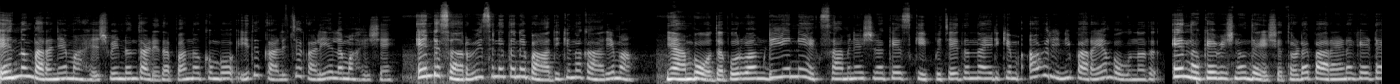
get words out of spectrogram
എന്നും പറഞ്ഞ് മഹേഷ് വീണ്ടും തടി തപ്പാൻ നോക്കുമ്പോൾ ഇത് കളിച്ച കളിയല്ല മഹേഷേ. എന്റെ സർവീസിനെ തന്നെ ബാധിക്കുന്ന കാര്യമാ. ഞാൻ ബോധപൂർവം ഡി എൻ എ എക്സാമിനേഷനൊക്കെ സ്കിപ്പ് ചെയ്തെന്നായിരിക്കും അവരിനി പറയാൻ പോകുന്നത്. എന്നൊക്കെ വിഷ്ണു ദേഷ്യത്തോടെ പറയണ കേട്ട്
